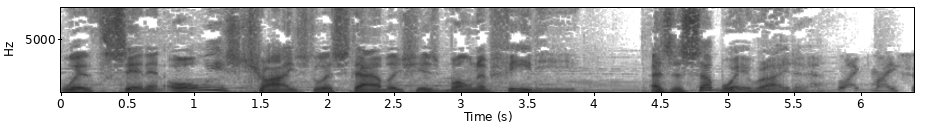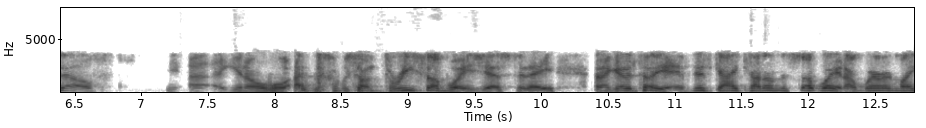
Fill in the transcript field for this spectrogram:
with sin and always tries to establish his bona fide as a subway rider. like myself, uh, you know, I was on three subways yesterday, and I got to tell you, if this guy got on the subway and I'm wearing my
